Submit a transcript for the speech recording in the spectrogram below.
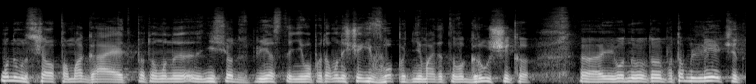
он ему сначала помогает, потом он несет вместо него, потом он еще его поднимает, этого грузчика, и он его потом лечит.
